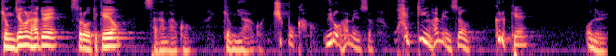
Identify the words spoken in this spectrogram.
경쟁을 하되 서로 어떻게 해요? 사랑하고 격려하고 축복하고 위로하면서 화이팅 하면서 그렇게 오늘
